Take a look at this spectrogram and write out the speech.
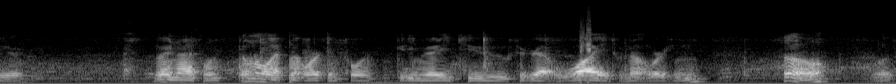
here. Very nice one. Don't know why it's not working for getting ready to figure out why it's not working. So, let's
